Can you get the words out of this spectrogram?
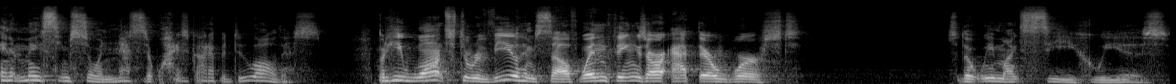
And it may seem so unnecessary. Why does God have to do all this? But He wants to reveal Himself when things are at their worst so that we might see who He is.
